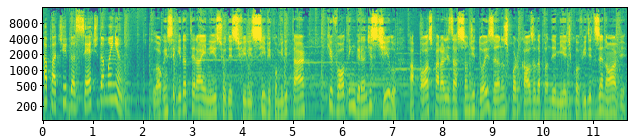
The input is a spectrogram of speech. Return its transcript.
a partir das 7 da manhã. Logo em seguida terá início o desfile cívico-militar, que volta em grande estilo, após paralisação de dois anos por causa da pandemia de Covid-19.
